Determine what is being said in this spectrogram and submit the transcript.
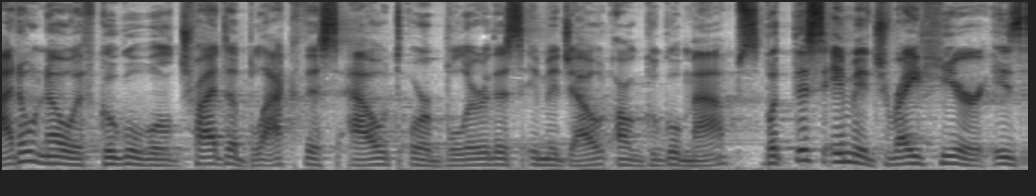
I don't know if Google will try to black this out or blur this image out on Google Maps, but this image right here is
